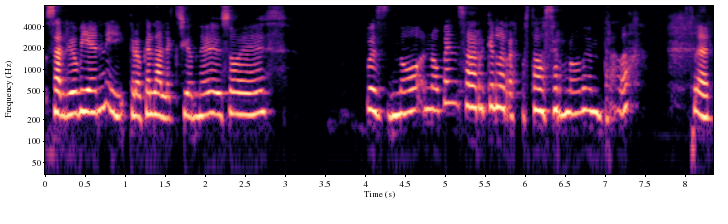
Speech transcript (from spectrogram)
salió bien y creo que la lección de eso es pues no, no pensar que la respuesta va a ser no de entrada. Claro.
